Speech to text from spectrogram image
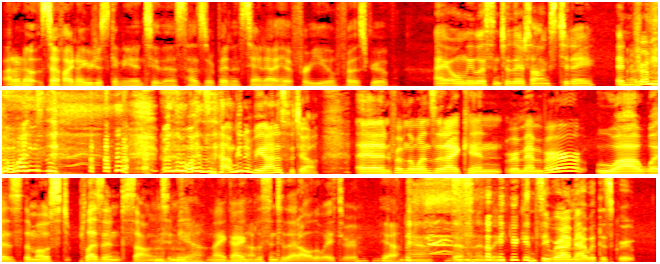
I don't know, Steph. I know you're just getting into this. Has there been a standout hit for you for this group? I only listened to their songs today, and from the ones that, from the ones that, I'm going to be honest with y'all, and from the ones that I can remember, "Ooh was the most pleasant song to Mhm. me. Yeah. Like I listened to that all the way through. Yeah. Yeah, definitely. you can see where I'm at with this group.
